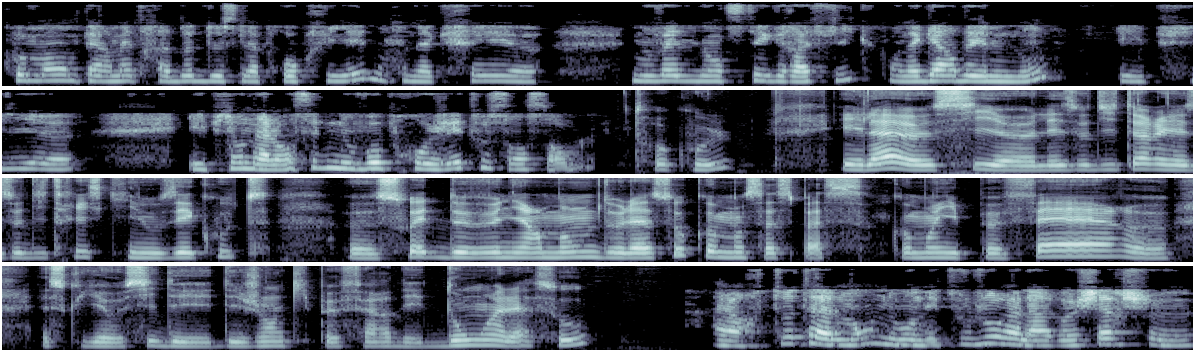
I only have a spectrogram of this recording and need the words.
comment permettre à d'autres de se l'approprier Donc on a créé euh, une nouvelle identité graphique, on a gardé le nom et puis euh, et puis on a lancé de nouveaux projets tous ensemble. Trop cool. Et là, si les auditeurs et les auditrices qui nous écoutent souhaitent devenir membres de l'asso, comment ça se passe? Comment ils peuvent faire? Est-ce qu'il y a aussi des, des gens qui peuvent faire des dons à l'asso alors totalement, nous on est toujours à la recherche euh,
